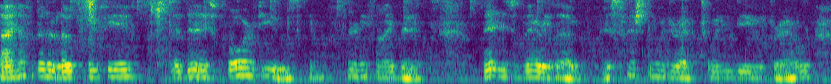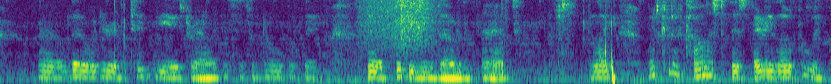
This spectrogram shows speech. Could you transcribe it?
I have another low point for you, and that is 4 views in 35 minutes. That is very low, especially when you're at 20 views per hour, um, although when you're at 10 views per hour, this is a normal thing, though it could be even lower than that. Like, what could have caused this very low point?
